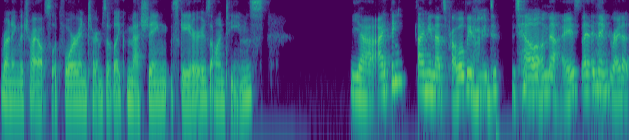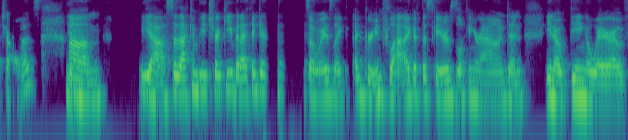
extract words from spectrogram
running the tryouts look for in terms of like meshing skaters on teams? Yeah, I think I mean that's probably hard to tell on the ice. I think right at tryouts. Yeah. Um yeah, so that can be tricky, but I think it's always like a green flag if the skater's looking around and you know being aware of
